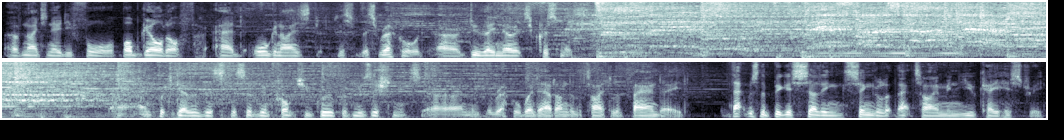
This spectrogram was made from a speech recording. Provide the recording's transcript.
of 1984, Bob Geldof had organized this, this record, uh, Do They Know It's Christmas? and put together this, this sort of impromptu group of musicians, uh, and the record went out under the title of Band Aid. That was the biggest selling single at that time in UK history.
